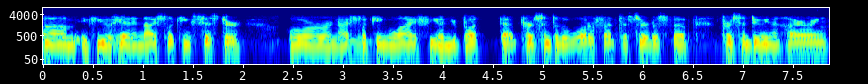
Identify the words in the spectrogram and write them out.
um, if you had a nice looking sister or a nice looking wife and you brought that person to the waterfront to service the person doing the hiring,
